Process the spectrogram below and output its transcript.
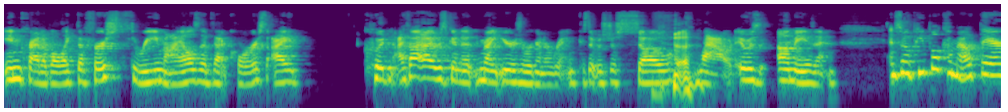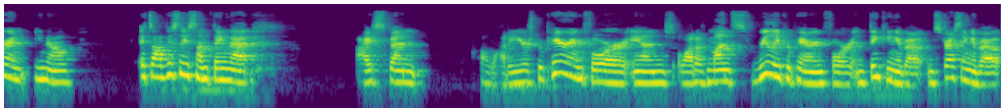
incredible. Like the first three miles of that course, I couldn't i thought i was gonna my ears were gonna ring because it was just so loud. It was amazing. And so people come out there and you know it's obviously something that i spent a lot of years preparing for and a lot of months really preparing for and thinking about and stressing about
